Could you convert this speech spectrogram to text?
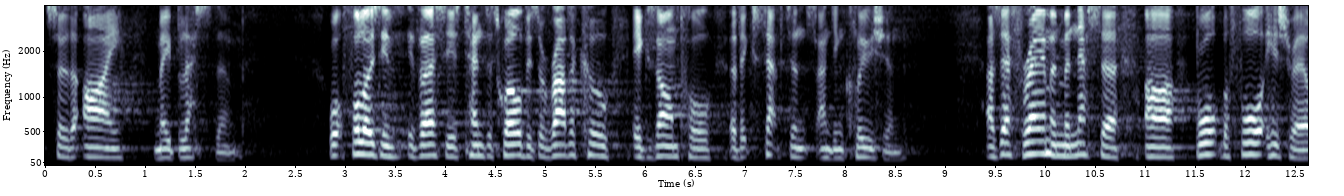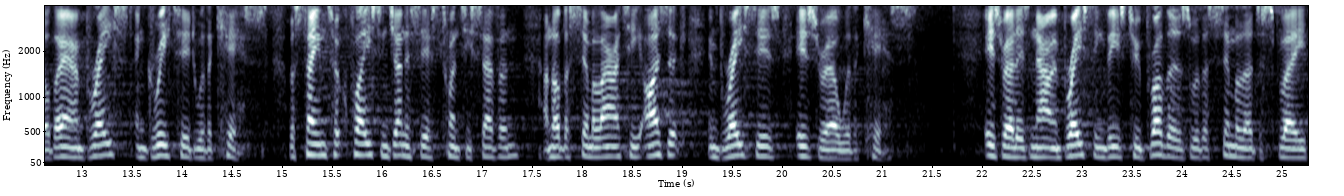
so that I may bless them. What follows in verses 10 to 12 is a radical example of acceptance and inclusion. As Ephraim and Manasseh are brought before Israel, they are embraced and greeted with a kiss. The same took place in Genesis 27. Another similarity Isaac embraces Israel with a kiss. Israel is now embracing these two brothers with a similar display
